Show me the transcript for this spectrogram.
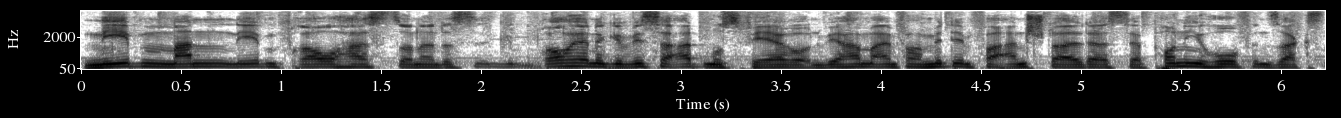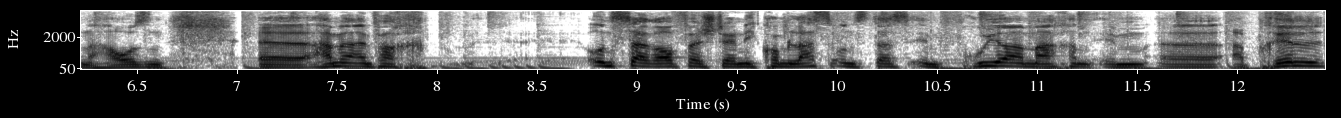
Nebenmann, Nebenfrau hast, sondern das braucht ja eine gewisse Atmosphäre. Und wir haben einfach mit dem Veranstalter, ist der Ponyhof in Sachsenhausen, äh, haben wir einfach uns darauf verständigt, komm, lass uns das im Frühjahr machen, im äh, April.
